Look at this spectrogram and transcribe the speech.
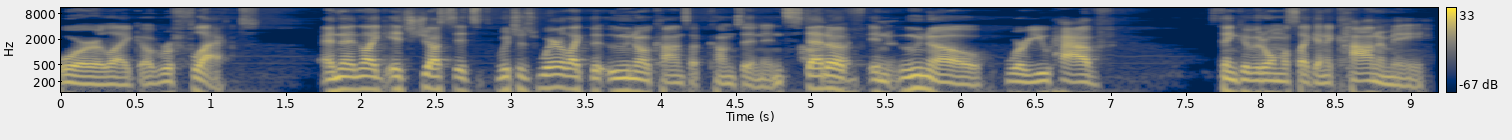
or like a reflect. And then like it's just it's which is where like the uno concept comes in. Instead ah, of in uno where you have think of it almost like an economy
